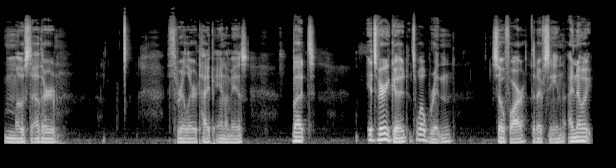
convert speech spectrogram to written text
most other thriller type animes. But it's very good. It's well written so far that I've seen. I know it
